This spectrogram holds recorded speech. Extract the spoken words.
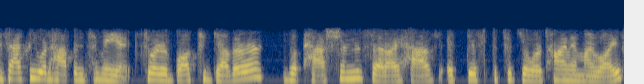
exactly what happened to me. It sort of brought together the passions that I have at this particular time in my life,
